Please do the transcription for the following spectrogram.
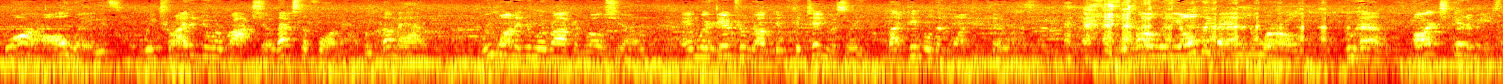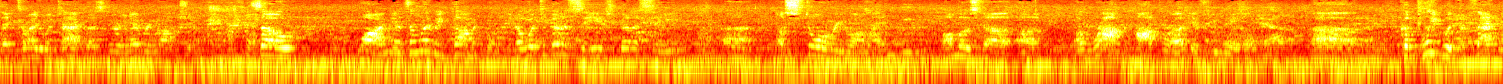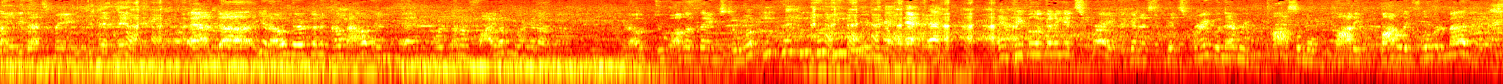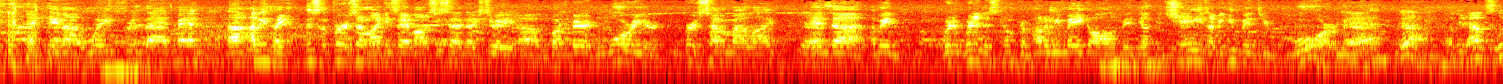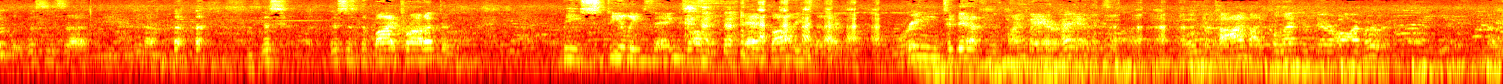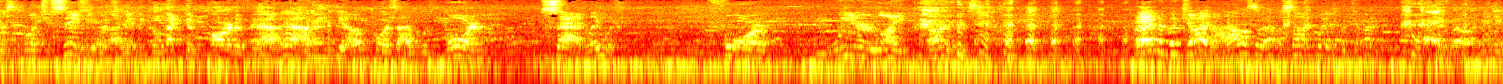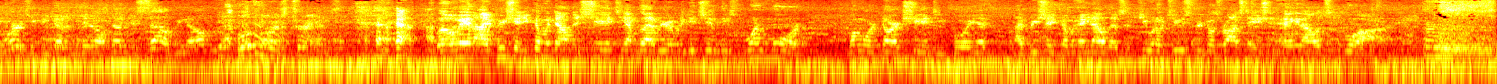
always, we try to do a rock show. That's the format. We come out, we want to do a rock and roll show, and we're interrupted continuously by people that want to kill us. we're probably the only band in the world who have arch enemies that try to attack us during every rock show. So, well, I mean, it's a living comic book. You know, what you're going to see is you're going to see uh, a storyline, almost a, a, a rock opera, if you will. Uh, complete with the fat lady, that's me. and, uh, you know, they're going to come out and, and we're going to fight them. We're going to, you know, do other things to them. Eat them, eat them, eat them, you know. And people are going to get sprayed. They're going to get sprayed with every possible body bodily fluid imaginable. I cannot wait for that, man. Uh, I mean, like, this is the first time like I can say I've honestly sat next to a uh, barbaric warrior, first time in my life. Yes. And, uh, I mean, where did, where did this come from? How do we make all of it, you know, the change? I mean, you've been through war, man. Yeah, yeah. I mean, absolutely. This is, uh, you know, this this is the byproduct of me stealing things off of the dead bodies that I wring to death with my bare hands. Over time, I collected their armor, and you know, this is what you see here. But you the collective part of it. Yeah, yeah. I mean, you know, of course, I was born, sadly, with four wiener-like udders and a vagina. I appreciate you coming down to Shanty. I'm glad we were able to get you at least one more, one more dark Shanty for you. I appreciate you coming hanging out with us at Q102 Springfield Rock Station, hanging out with GWAR.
